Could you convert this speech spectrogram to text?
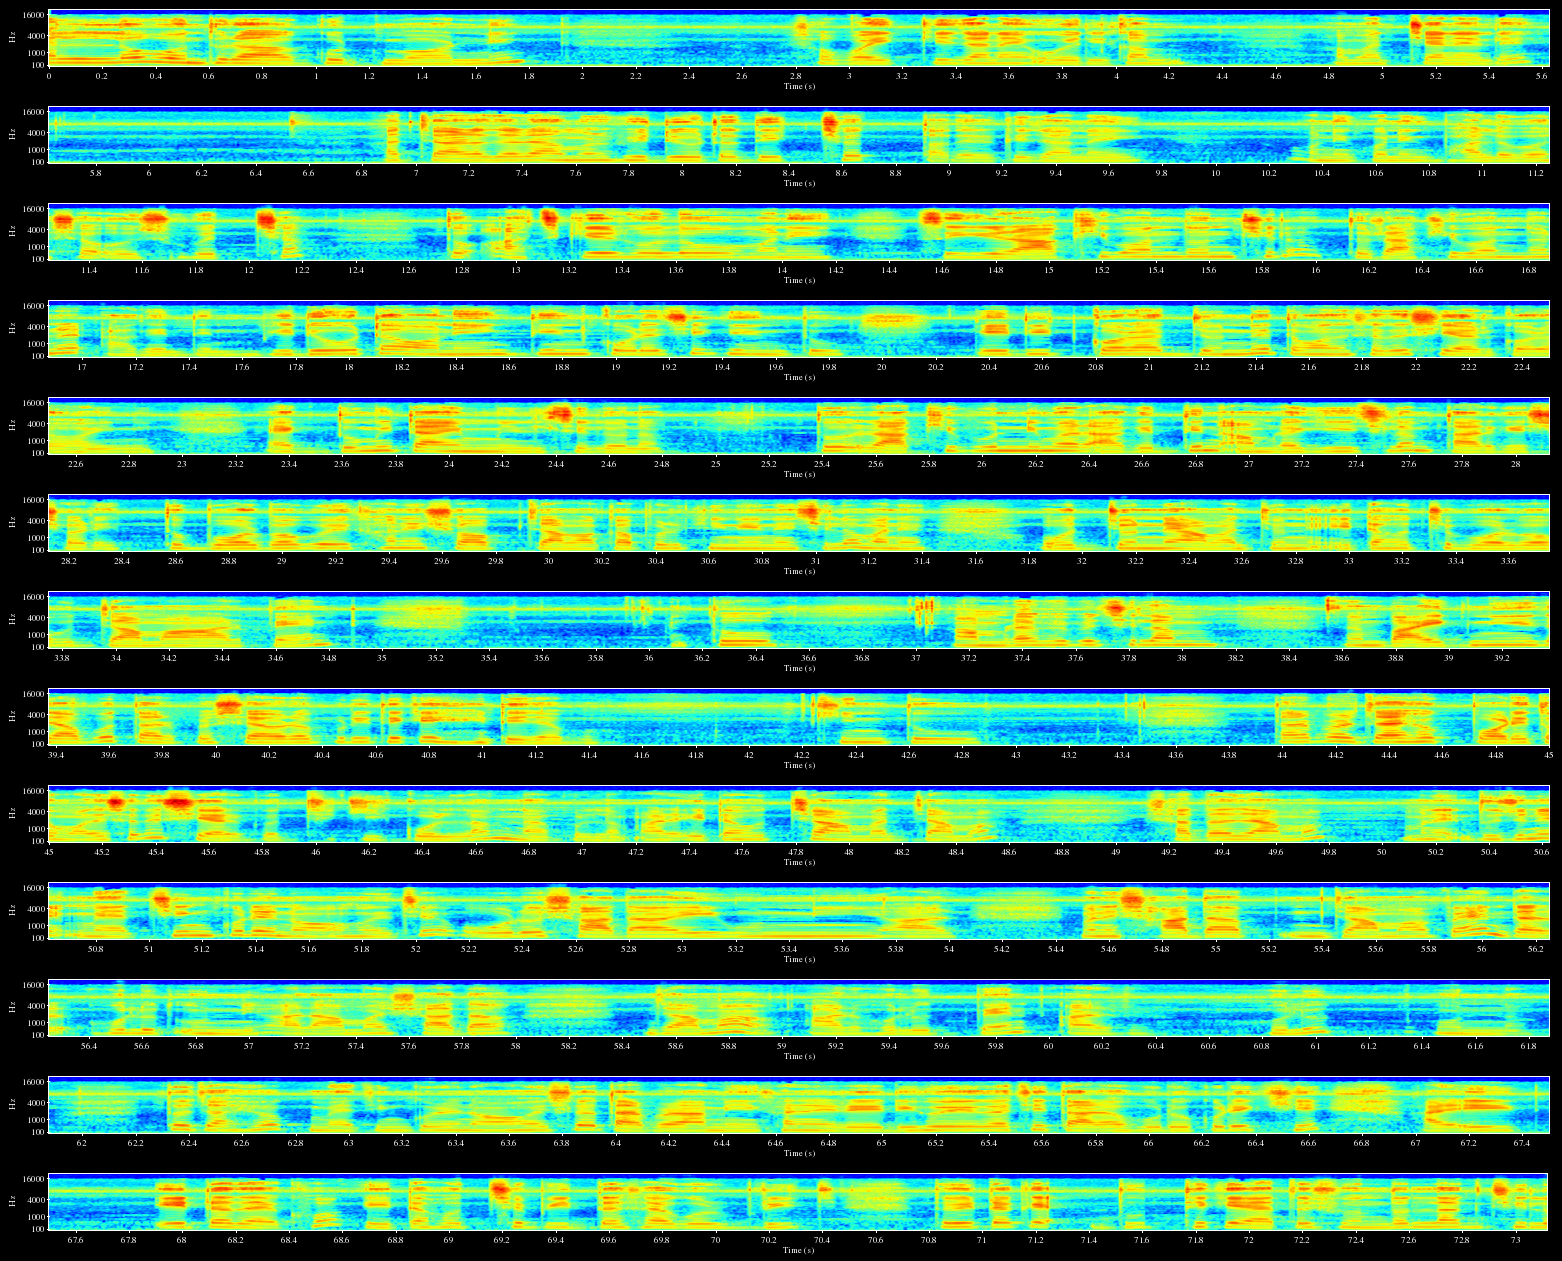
Hello বন্ধুরা, good morning. সবাইকে জানাই ওয়েলকাম আমার চ্যানেলে। আর যারা যারা আমার ভিডিওটা দেখছ, তাদেরকে জানাই অনেক অনেক ভালোবাসা ও শুভেচ্ছা। তো আজকের হলো মানে সেই রাখি বন্ধন ছিল, তো রাখি বন্ধনের আগের দিন। ভিডিওটা অনেক দিন করেছি, কিন্তু এডিট করার জন্যে তোমাদের সাথে শেয়ার করা হয়নি। একদমই টাইম মিলছিল না। তো রাখি পূর্ণিমার আগের দিন আমরা গিয়েছিলাম তারকেশ্বরে। তো বরবাবু এখানে সব জামা কাপড় কিনে এনেছিল মানে ওর জন্যে, আমার জন্য। এটা হচ্ছে বরবাবুর জামা আর প্যান্ট। তো আমরা ভেবেছিলাম বাইক নিয়ে যাব, তারপর শেওড়াপুরি থেকে হেঁটে যাব। কিন্তু তারপর যাই হোক, পরে তোমাদের সাথে শেয়ার করছি, কি করলাম, না করলাম। আর এটা হচ্ছে আমার জামা। সাদা জামা মানে দুজনে ম্যাচিং করে নেওয়া হয়েছে। ওরও সাদা এই উন্নি আর মানে সাদা জামা প্যান্ট আর হলুদ উন্নি। আর আমার সাদা জামা আর হলুদ প্যান্ট আর হলুদ উন্না। তো যাই হোক ম্যাচিং করে নেওয়া হয়েছিল। তারপর আমি এখানে রেডি হয়ে গেছি তারা হুড়ো করে খেয়ে। আর এই এটা দেখো, এটা হচ্ছে বিদ্যাসাগর ব্রিজ তো এটাকে দূর থেকে এত সুন্দর লাগছিল,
